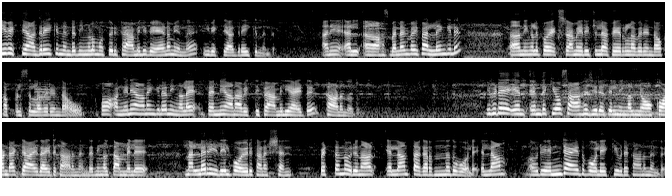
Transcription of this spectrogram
ഈ വ്യക്തി ആഗ്രഹിക്കുന്നുണ്ട് നിങ്ങളും മൊത്തൊരു ഫാമിലി വേണമെന്ന് ഈ വ്യക്തി ആഗ്രഹിക്കുന്നുണ്ട്. അതിന് ഹസ്ബൻഡ് ആൻഡ് വൈഫ് അല്ലെങ്കിൽ നിങ്ങളിപ്പോൾ എക്സ്ട്രാ മേരിറ്റിൽ അഫെയർ ഉള്ളവരുണ്ടാവും കപ്പിൾസ് ഉള്ളവരുണ്ടാവും. അപ്പോൾ അങ്ങനെയാണെങ്കിൽ നിങ്ങളെ തന്നെയാണ് ആ വ്യക്തി ഫാമിലി ആയിട്ട് കാണുന്നതും. ഇവിടെ എന്തൊക്കെയോ സാഹചര്യത്തിൽ നിങ്ങൾ നോ കോണ്ടാക്റ്റ് ആയതായിട്ട് കാണുന്നുണ്ട്. നിങ്ങൾ തമ്മിൽ നല്ല രീതിയിൽ പോയൊരു കണക്ഷൻ പെട്ടെന്ന് ഒരു നാൾ എല്ലാം തകർന്നതുപോലെ എല്ലാം ഒരു എന്റെ ആയതുപോലെയൊക്കെ ഇവിടെ കാണുന്നുണ്ട്.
